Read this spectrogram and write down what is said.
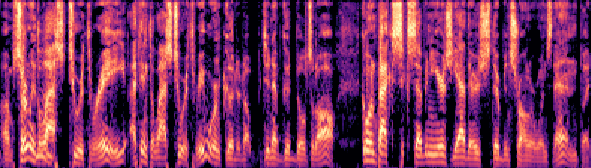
Um, certainly the Hmm. last two or three. I think the last two or three weren't good at all. Didn't have good builds at all. Going back six, seven years, yeah, there's there've been stronger ones then. But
